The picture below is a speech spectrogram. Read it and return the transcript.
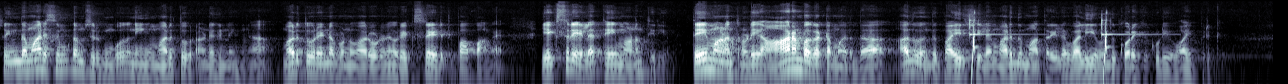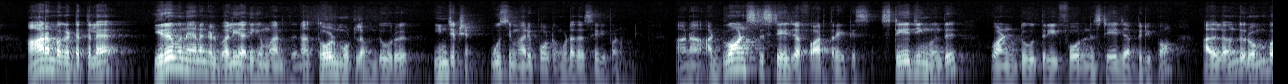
ஸோ இந்த மாதிரி சிம்டம்ஸ் இருக்கும்போது நீங்கள் மருத்துவர் அணுகுனீங்கன்னா மருத்துவர் என்ன பண்ணுவார்? உடனே ஒரு எக்ஸ்ரே எடுத்து பார்ப்பாங்க. எக்ஸ்ரேயில் தேய்மானம் தெரியும். தேய்மானத்தினுடைய ஆரம்ப கட்டமாக இருந்தால் அது வந்து பயிற்சியில் மருந்து மாத்திரையில் வலியை வந்து குறைக்கக்கூடிய வாய்ப்பு இருக்குது ஆரம்ப கட்டத்தில் இரவு நேரங்கள் வலி அதிகமாக இருந்ததுன்னா தோல் மூட்டில் வந்து ஒரு இன்ஜெக்ஷன் ஊசி மாதிரி போட்டும் கூட அதை சரி பண்ண முடியும். ஆனால் advanced stage of arthritis staging வந்து ஒன் டூ த்ரீ ஃபோர்னு ஸ்டேஜாக பிரிப்போம். அதில் வந்து ரொம்ப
